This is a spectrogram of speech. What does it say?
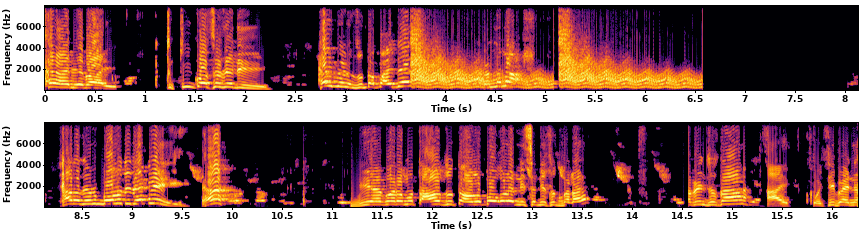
হ্যাঁ রে ভাই তুই কি করছিস এটি? হ্যাঁ বেটা জুতা পাই দে। কেন না সারাদিন বলো দি দেখবি হ্যাঁ? বিয়ে করে মো তাও জুতা হলো বগলে নিচে নিচে বেটা। পিনছিস না আয় কইছি ভাই না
